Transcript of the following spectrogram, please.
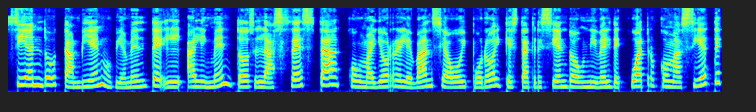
siendo también, obviamente, alimentos la cesta con mayor relevancia hoy por hoy, que está creciendo a un nivel de 4,7,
